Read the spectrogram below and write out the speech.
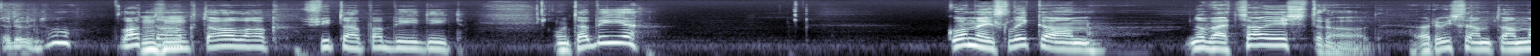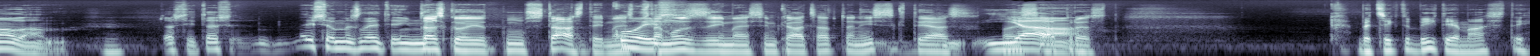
Tur nu, platāk, mm -hmm. tālāk, šitā pabīdīt. Un tā bija, ko mēs likām, nu, vecā estrāde ar visām tām malām. Tas ir tas, mēs jau mazliet viņu Tas, ko jūs mums stāstījāt, mēs pēc tam es- uzzīmēsim, kāds aptuveni izskatījās. Jā. saprastu. Bet cik tu biji tie masti?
